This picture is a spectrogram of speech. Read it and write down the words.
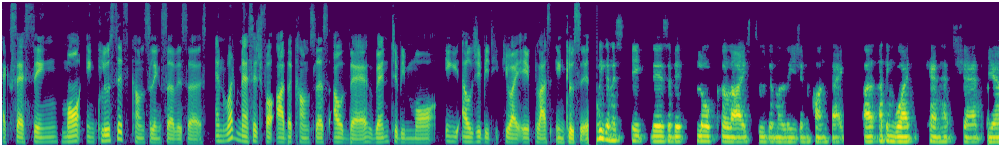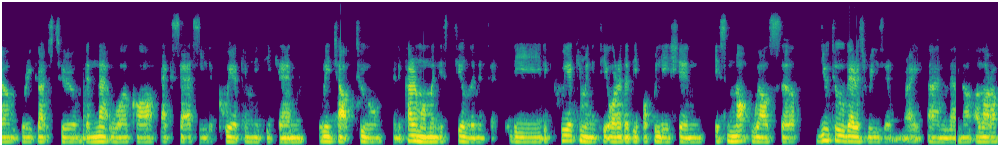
accessing more inclusive counseling services. And what message for other counselors out there when to be more LGBTQIA plus inclusive? We're going to speak this a bit localized to the Malaysian context. I think what Ken had shared here regards to the network of access in the queer community can reach out to at the current moment is still limited. The, the queer community or rather the population is not well served due to various reasons, right? And uh, you know, a lot of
